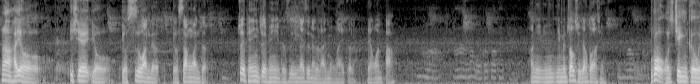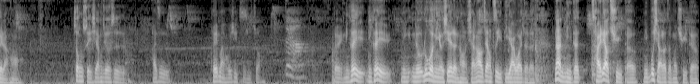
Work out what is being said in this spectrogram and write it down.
那还有一些有有四万的，有三万的，最便宜最便宜的是应该是那个莱蒙那一个了，两万八。啊，那我都报太便宜，啊，你你你们装水箱多少钱？两万五。不过我建议各位了哈，装水箱就是还是可以买回去自己装。对啊，对，你可以，你可以，你你如果你有些人哈想要这样自己 DIY 的人，那你的材料取得你不晓得怎么取得，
